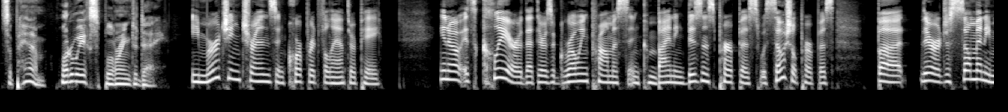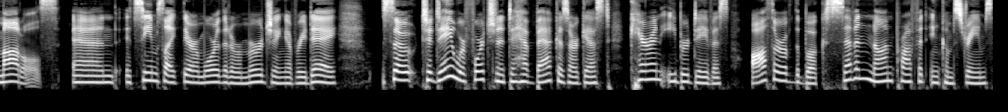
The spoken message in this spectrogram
So, Pam, what are we exploring today? Emerging trends in corporate philanthropy. You know, it's clear that there's a growing promise in combining business purpose with social purpose, but there are just so many models, and it seems like there are more that are emerging every day. So today we're fortunate to have back as our guest Karen Eber Davis, author of the book Seven Nonprofit Income Streams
